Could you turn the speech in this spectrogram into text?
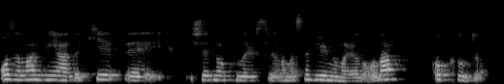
o zaman dünyadaki e, işletme okulları sıralamasında bir numaralı olan okuldu.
